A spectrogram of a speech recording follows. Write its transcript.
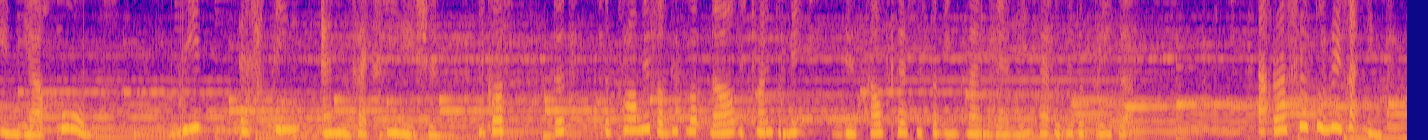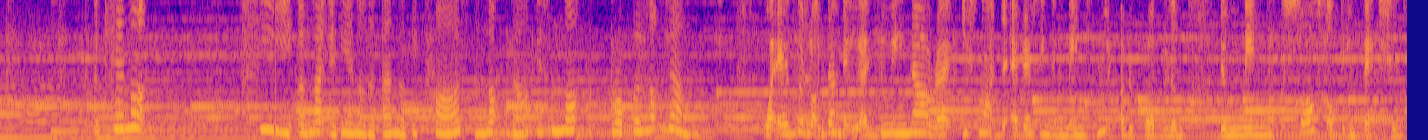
in their homes, with testing and vaccination. Because the, the promise of this lockdown is trying to make the healthcare system in Klang Valley have a little breather. Tak rasa pun rehat ni. I cannot see a light at the end of the tunnel because the lockdown is not a proper lockdown whatever lockdown that we are doing now, right, is not addressing the main root of the problem, the main source of the infections.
